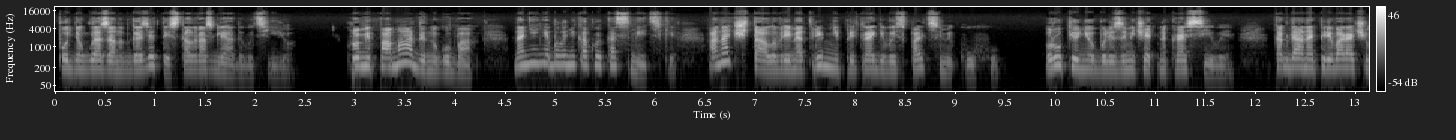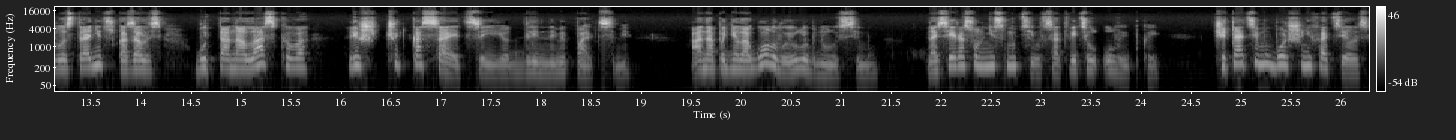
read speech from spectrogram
поднял глаза над газетой и стал разглядывать ее. Кроме помады на губах, на ней не было никакой косметики. Она читала время от времени, притрагиваясь пальцами к уху. Руки у нее были замечательно красивые. Когда она переворачивала страницу, казалось, будто она ласково лишь чуть касается ее длинными пальцами. Она подняла голову и улыбнулась ему. На сей раз он не смутился, ответил улыбкой. Читать ему больше не хотелось.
